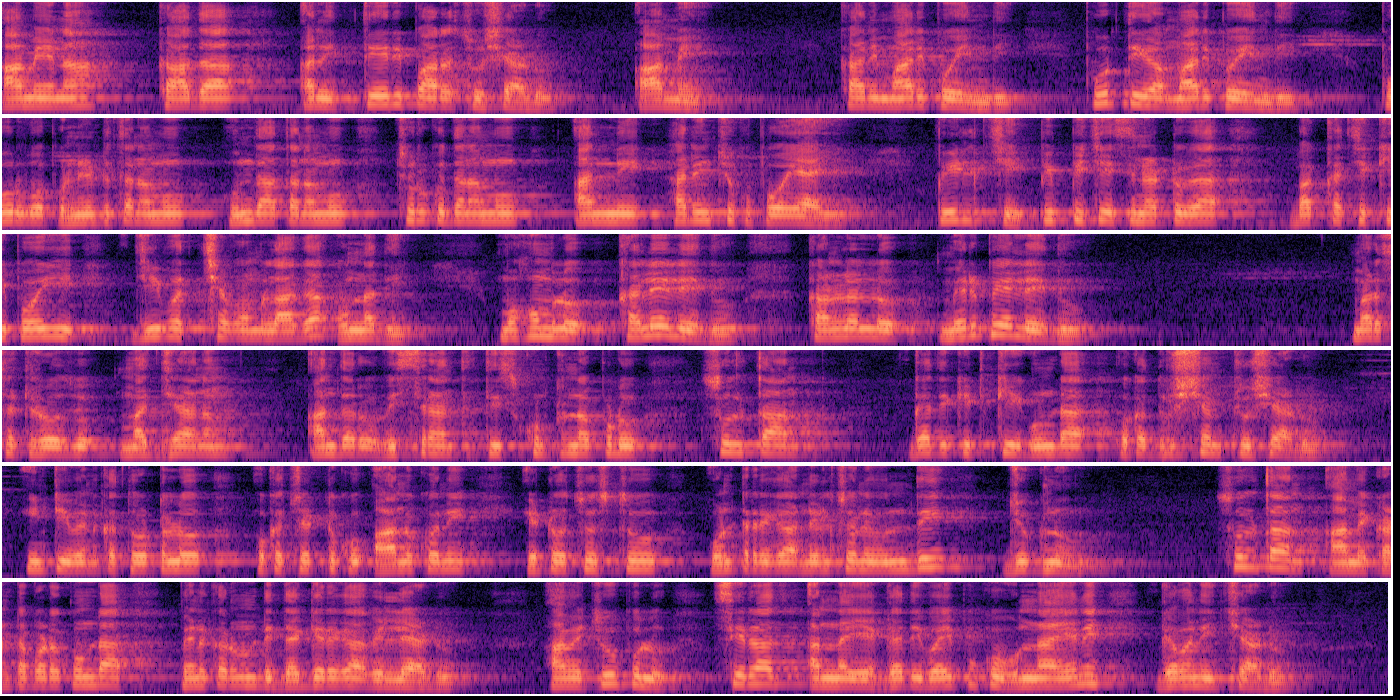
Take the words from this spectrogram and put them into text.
ఆమెనా? కాదా? అని తేరిపార చూశాడు. ఆమె. కానీ మారిపోయింది. పూర్తిగా మారిపోయింది. పూర్వపు నిండుతనము హుందాతనము చురుకుదనము అన్నీ హరించుకుపోయాయి. పీల్చి పిప్పి చేసినట్టుగా బక్క చిక్కిపోయి జీవోత్సవంలాగా ఉన్నది. మొహంలో కలే లేదు. కళ్ళల్లో మెరుపే లేదు. మరుసటి రోజు మధ్యాహ్నం అందరూ విశ్రాంతి తీసుకుంటున్నప్పుడు సుల్తాన్ గది కిటికీ గుండా ఒక దృశ్యం చూశాడు. ఇంటి వెనుక తోటలో ఒక చెట్టుకు ఆనుకొని ఎటో చూస్తూ ఒంటరిగా నిల్చొని ఉంది జుగ్ను. సుల్తాన్ ఆమె కంటపడకుండా వెనుక నుండి దగ్గరగా వెళ్ళాడు. ఆమె చూపులు సిరాజ్ అన్నయ్య గది వైపుకు ఉన్నాయని గమనించాడు.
